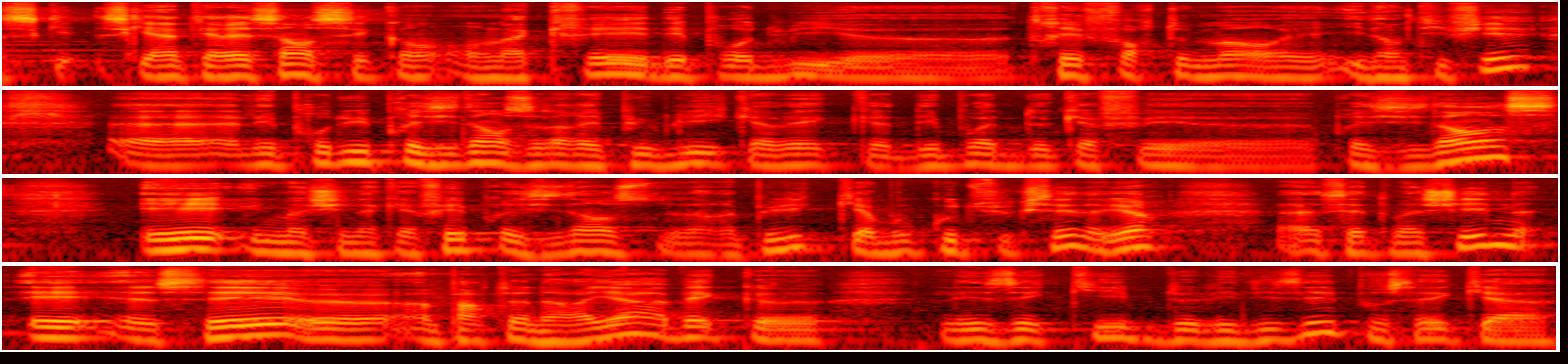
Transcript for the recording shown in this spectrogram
Ce qui, est intéressant, c'est qu'on a créé des produits euh, très fortement identifiés. Euh, les produits présidence de la République avec des boîtes de café euh, présidence et une machine à café présidence de la République qui a beaucoup de succès d'ailleurs, cette machine. Et c'est un partenariat avec les équipes de l'Élysée. Vous savez qu'il y a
